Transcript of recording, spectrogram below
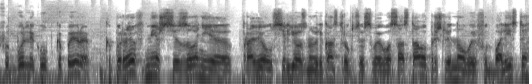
футбольный клуб КПРФ? КПРФ в межсезонье провел серьезную реконструкцию своего состава, пришли новые футболисты.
